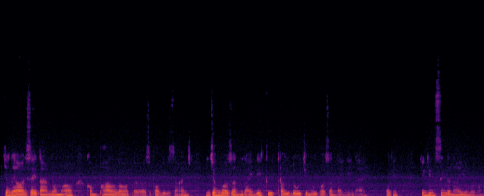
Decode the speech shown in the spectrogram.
អញ្ចឹងអ្នកឲ្យសេតាមខ្ញុំមក compile support design អញ្ចឹង version កន្លែងនេះគឺត្រូវដូចជាមួយ version កន្លែងនេះដែរអូខេអញ្ចឹងយើង synchronize វាមក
